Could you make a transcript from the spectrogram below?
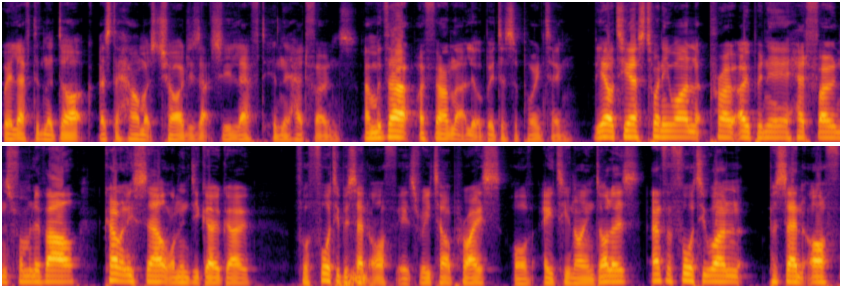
we're left in the dark as to how much charge is actually left in the headphones. And with that, I found that a little bit disappointing. The LTS 21 Pro open ear headphones from Livall currently sell on Indiegogo for 40% off its retail price of $89 and for 41% off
